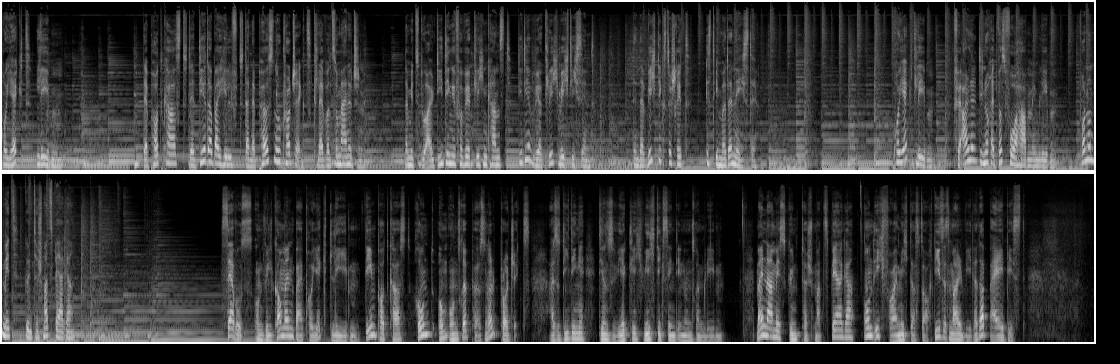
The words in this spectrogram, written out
Projekt Leben. Der Podcast, der dir dabei hilft, deine Personal Projects clever zu managen, damit du all die Dinge verwirklichen kannst, die dir wirklich wichtig sind. Denn der wichtigste Schritt ist immer der nächste. Projekt Leben. Für alle, die noch etwas vorhaben im Leben. Von und mit Günter Schmatzberger. Servus und willkommen bei Projekt Leben, dem Podcast rund um unsere Personal Projects, also die Dinge, die uns wirklich wichtig sind in unserem Leben. Mein Name ist Günther Schmatzberger und ich freue mich, dass du auch dieses Mal wieder dabei bist.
